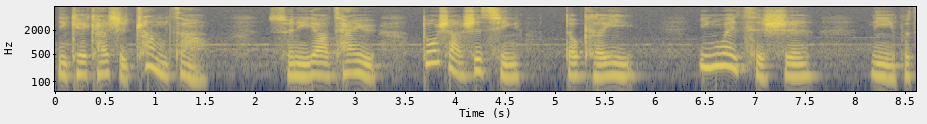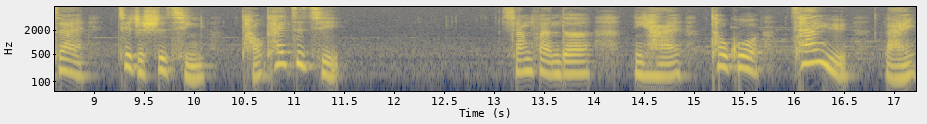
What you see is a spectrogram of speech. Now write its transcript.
你可以开始创造，随你要参与多少事情都可以，因为此时你不再借着事情逃开自己。相反的，你还透过参与来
